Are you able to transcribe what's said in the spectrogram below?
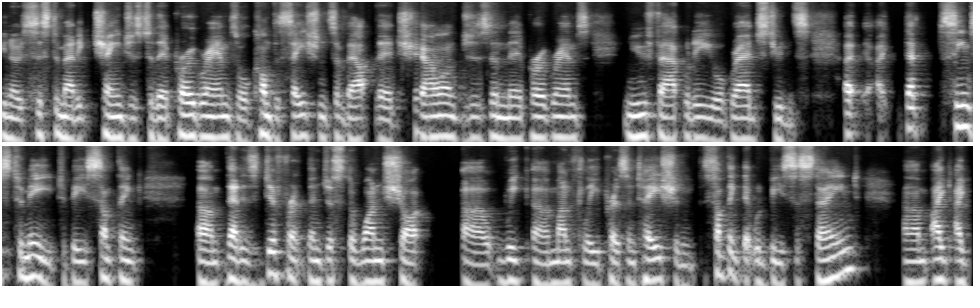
you know systematic changes to their programs or conversations about their challenges in their programs new faculty or grad students. I, I, that seems to me to be something um, that is different than just the one shot uh, week uh, monthly presentation something that would be sustained. Um, I, I,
